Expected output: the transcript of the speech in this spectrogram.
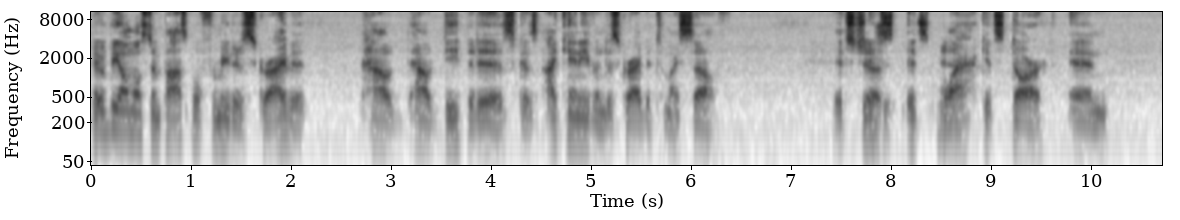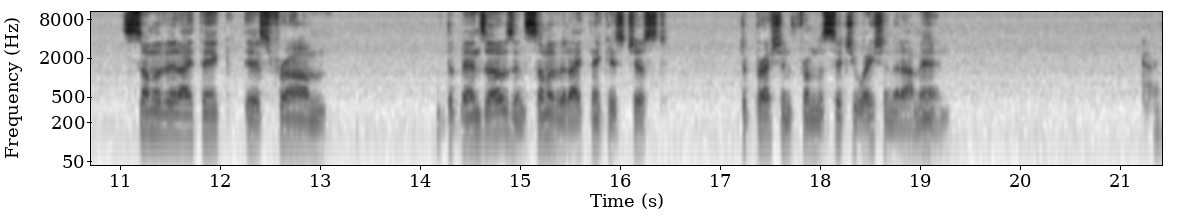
it would be almost impossible for me to describe it how how deep it is because I can't even describe it to myself. It's just it, it's black, yeah. it's dark, and some of it I think is from the benzos, and some of it I think is just depression from the situation that I'm in. Okay.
